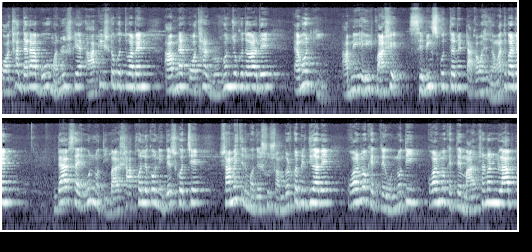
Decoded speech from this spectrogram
কথার দ্বারা বহু মানুষকে আকৃষ্ট করতে পারবেন। আপনার কথার গ্রহণযোগ্যতা বাড়বে। এমনকি আপনি এই মাসে সেভিংস করতে পারবেন, টাকা পয়সা জমাতে পারবেন। ব্যবসায় উন্নতি বা সাফল্যকেও নির্দেশ করছে। স্বামী স্ত্রীর মধ্যে সুসম্পর্ক বৃদ্ধি হবে কর্মক্ষেত্রে উন্নতি, কর্মক্ষেত্রে মান সম্মান লাভ,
